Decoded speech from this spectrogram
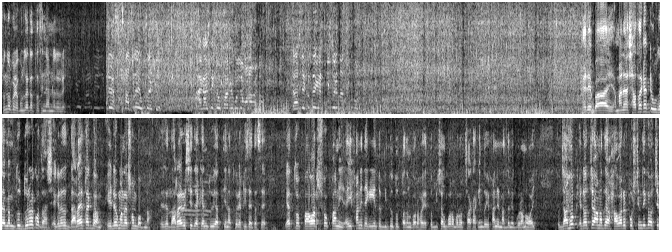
সুন্দর করে বুঝাই পারতেছি না আপনারা? আগাইতে কেউ পারবে বলে মনে হয় না। একটু দেখেন। কি পরিমাণ হ্যাঁ রে ভাই মানে সাঁতার কাটতে উজাই ম্যাম তো দূরের কথা, এখানে তো দাঁড়ায় থাকবাম এটাও মানে সম্ভব না। এই যে দাঁড়ায় রয়েছি, দেখেন দুই আর তিন হাত করে পিছাইতেছে এত পাওয়ার শোক পানি, এই পানি থেকে কিন্তু বিদ্যুৎ উৎপাদন করা হয়, এত বিশাল বড় বড় চাকা কিন্তু এই পানির মাধ্যমে ঘোরানো হয়। তো যাই হোক, এটা হচ্ছে আমাদের হাওয়ারের পশ্চিম দিকে হচ্ছে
